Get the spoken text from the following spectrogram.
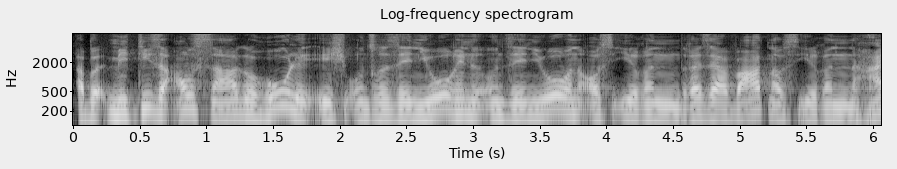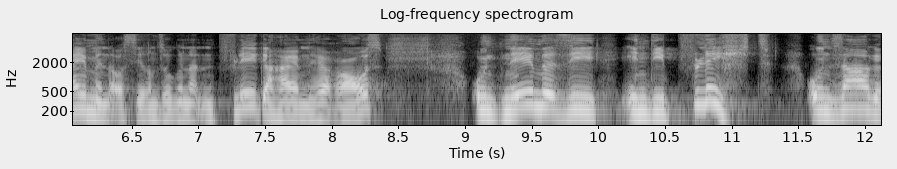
Aber mit dieser Aussage hole ich unsere Seniorinnen und Senioren aus ihren Reservaten, aus ihren Heimen, aus ihren sogenannten Pflegeheimen heraus und nehme sie in die Pflicht und sage,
